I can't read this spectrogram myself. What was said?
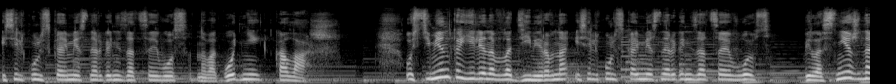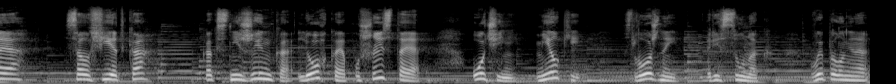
и Селькульская местная организация ВОЗ «Новогодний коллаж». Устименко Елена Владимировна и Селькульская местная организация ВОЗ «Белоснежная салфетка, как снежинка, легкая, пушистая, очень мелкий, сложный рисунок, выполнена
